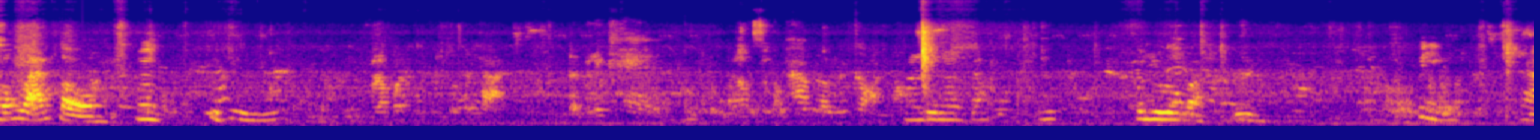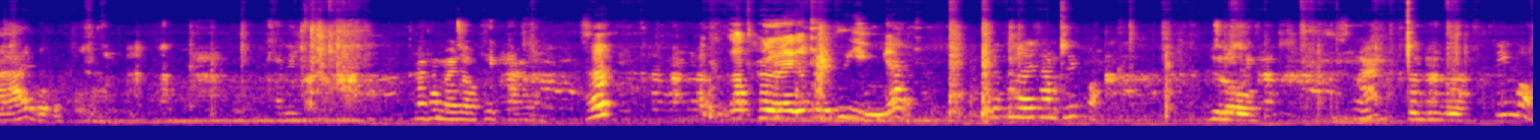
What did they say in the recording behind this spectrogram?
ของหวานต่ออืมเราก็เป็นตัวประหลาดแต่ไม่ได้แคร์เราสุขภาพเราไว้ก่อนเนาะมันดีมันจ้ะ คุณยูโรป่ะอืมผู้หญิงอะใช่บอกกับแค่นี้ก่อนแล้วทำไมเราคิดทางอะฮะกระเทยก็เป็นผู้หญิงเนี่ยจะเคยทำคลิปก่อนยูโรนะคุณยูโรจริงบอก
